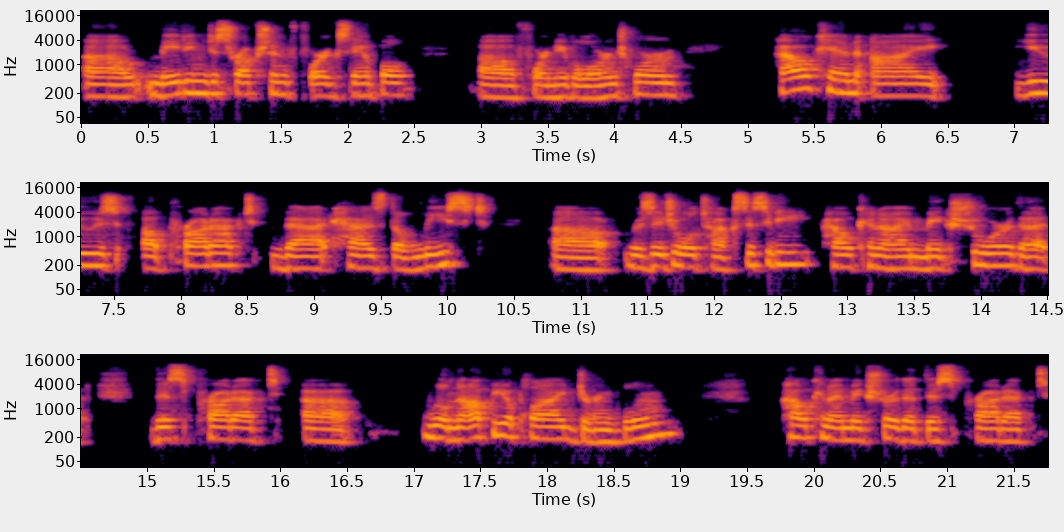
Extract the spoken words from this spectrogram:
Uh, mating disruption, for example, uh, for navel orangeworm. How can I use a product that has the least uh, residual toxicity? How can I make sure that this product uh, will not be applied during bloom? How can I make sure that this product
